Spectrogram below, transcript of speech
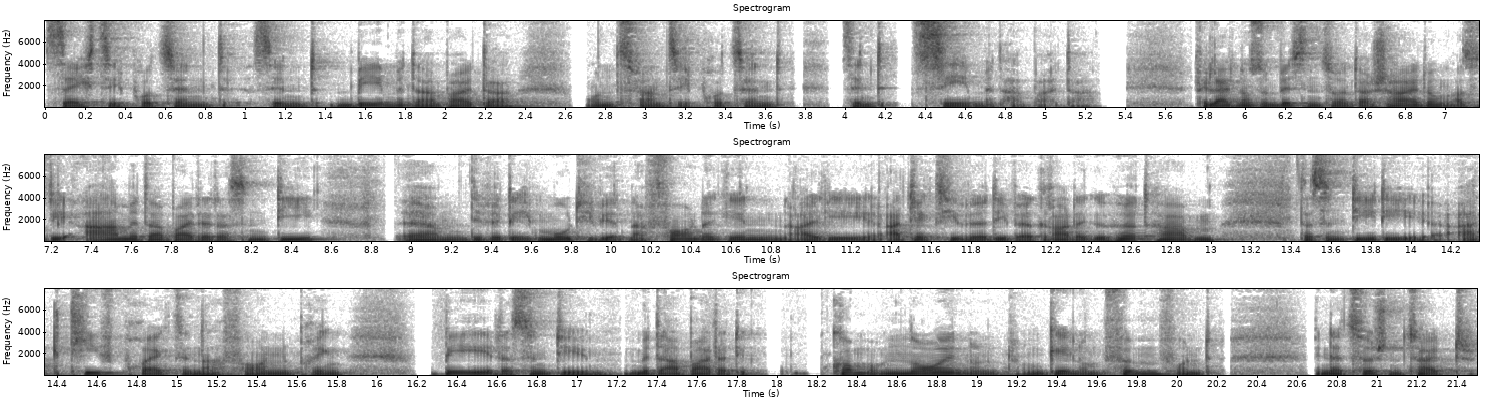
60 Prozent sind B-Mitarbeiter und 20 Prozent sind C-Mitarbeiter. Vielleicht noch so ein bisschen zur Unterscheidung. Also die A-Mitarbeiter, das sind die, ähm, die wirklich motiviert nach vorne gehen. All die Adjektive, die wir gerade gehört haben, das sind die, die aktiv Projekte nach vorne bringen. B, das sind die Mitarbeiter, die kommen um neun und gehen um fünf und in der Zwischenzeit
